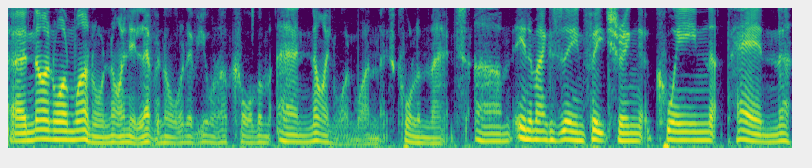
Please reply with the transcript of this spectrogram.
Uh, 911 or 911 or whatever you want to call them, and 911, let's call them that. Um, in a magazine featuring Queen Pen.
